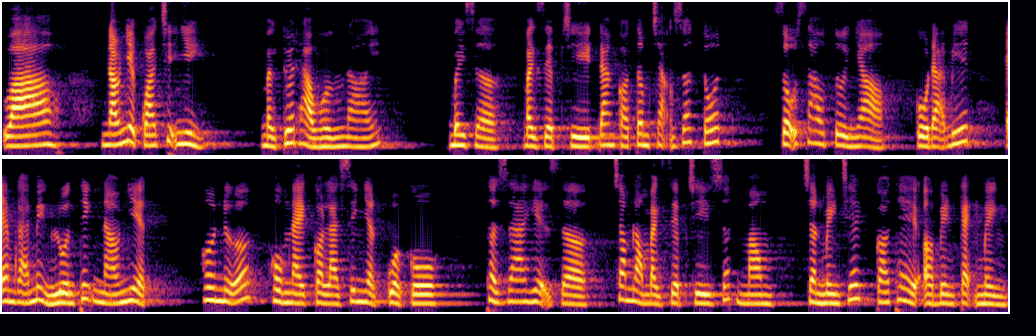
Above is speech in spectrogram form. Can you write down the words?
Wow, náo nhiệt quá chị nhỉ? Bạch Tuyết hào hứng nói. Bây giờ, Bạch Diệp Trì đang có tâm trạng rất tốt. Dẫu sao từ nhỏ, cô đã biết em gái mình luôn thích náo nhiệt. Hơn nữa, hôm nay còn là sinh nhật của cô. Thật ra hiện giờ, trong lòng Bạch Diệp Trì rất mong Trần Minh Chết có thể ở bên cạnh mình.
